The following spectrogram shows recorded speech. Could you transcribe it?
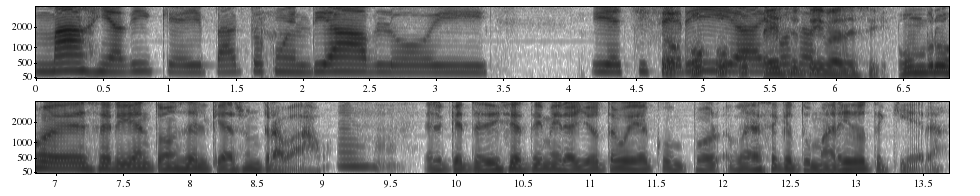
magia, dique, y pacto con el diablo y, y hechicería uh, uh, uh, y eso cosas te iba a decir. Un brujo sería entonces el que hace un trabajo. El que te dice a ti, mira, yo te voy a, voy a hacer que tu marido te quiera.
